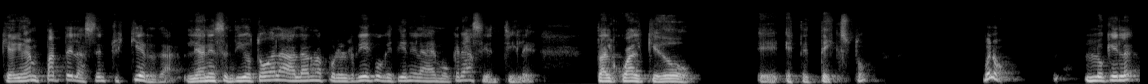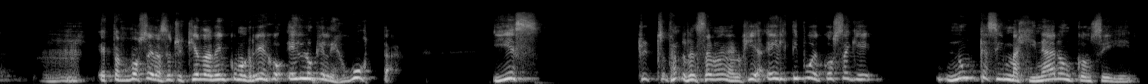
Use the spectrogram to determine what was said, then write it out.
que a gran parte de la centroizquierda le han encendido todas las alarmas por el riesgo que tiene la democracia en Chile, tal cual quedó eh, este texto. Bueno, lo que estas voces de la centroizquierda ven como un riesgo es lo que les gusta. Y es, estoy tratando de pensar una analogía, es el tipo de cosa que nunca se imaginaron conseguir.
